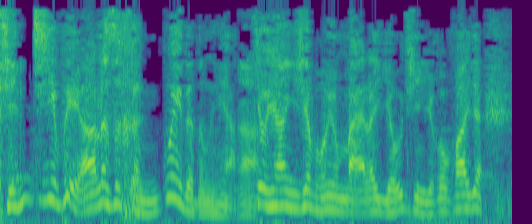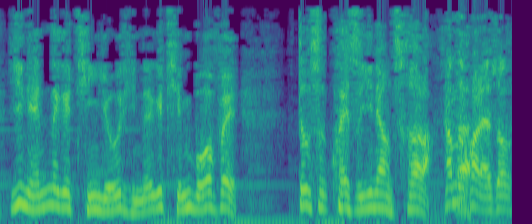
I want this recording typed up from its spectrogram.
停机费啊，那是很贵的东西啊。就像一些朋友买了游艇以后，发现一年那个停游艇那个停泊费。都是快是一辆车了。他们的话来说，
